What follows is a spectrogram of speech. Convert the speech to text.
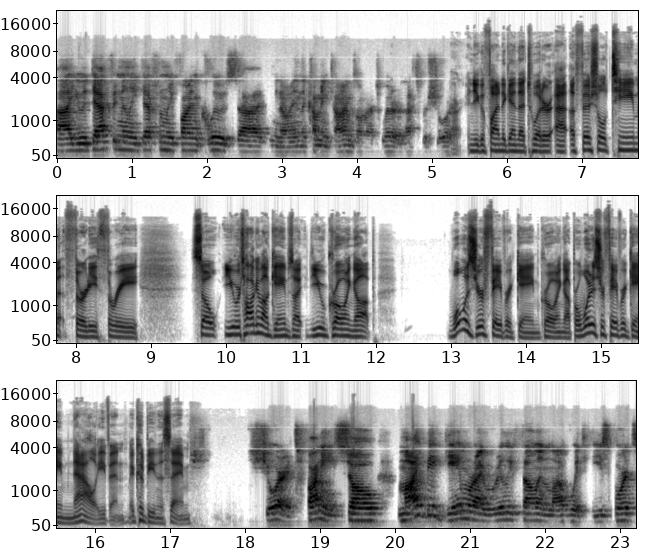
Uh, you would definitely, definitely find clues, uh, you know, in the coming times on our Twitter. That's for sure. And you can find again that Twitter at official team 33. So you were talking about games you growing up. What was your favorite game growing up, or what is your favorite game now? Even it could be the same. Sure, it's funny. So my big game where I really fell in love with esports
